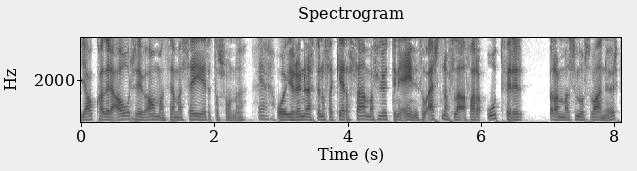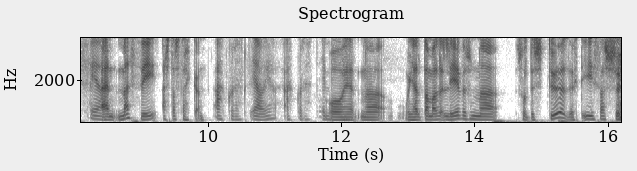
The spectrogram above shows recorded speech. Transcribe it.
jákvæðari áhrif á mann þegar maður segir þetta svona. Já, og í rauninu ertu náttúrulega að gera sama hlutin í einu. Þú ert náttúrulega að fara út fyrir ramman sem þú ert vanur Já. en með því ert að stekkan akkurat, já, já, akkurat einmitt. og, hérna, og ég held að maður lifi svona svolítið stöðugt í þessu.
